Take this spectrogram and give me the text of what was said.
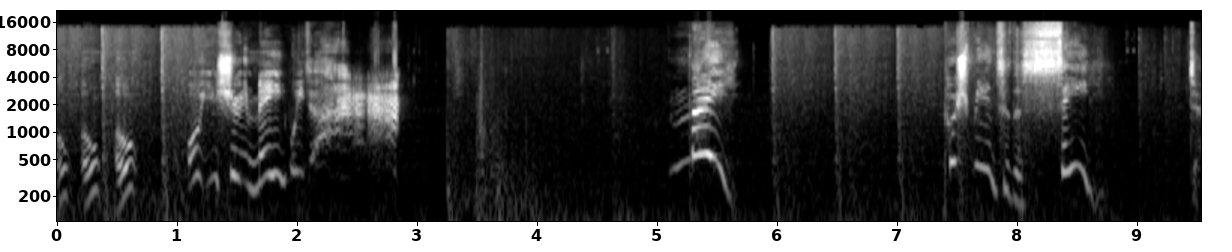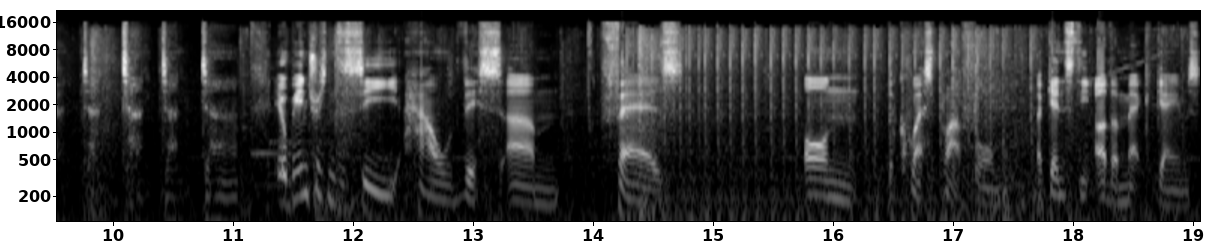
Oh, oh, oh! Oh, you're shooting me? We ah! Mate! Push me into the sea! Dun, dun, dun, dun, dun. It'll be interesting to see how this um, fares on the Quest platform against the other mech games,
